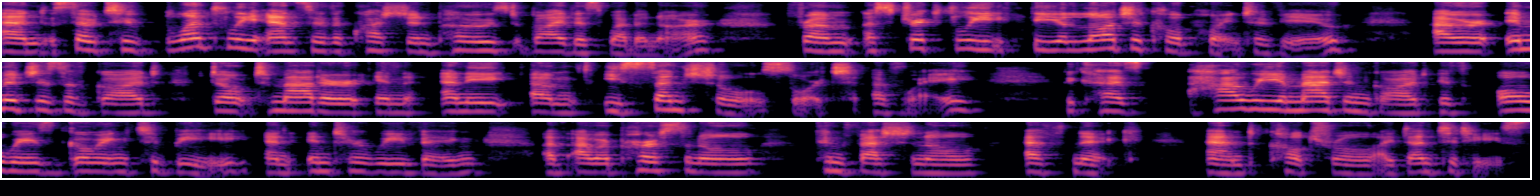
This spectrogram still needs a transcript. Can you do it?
And so to bluntly answer the question posed by this webinar, from a strictly theological point of view, our images of God don't matter in any um, essential sort of way, because how we imagine God is always going to be an interweaving of our personal, confessional, ethnic, and cultural identities.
